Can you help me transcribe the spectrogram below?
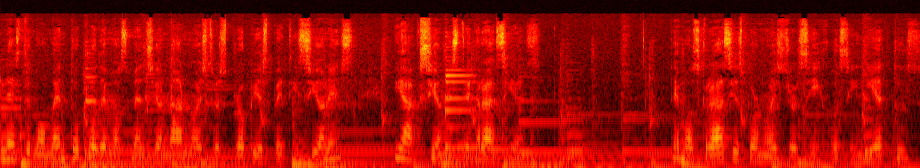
En este momento podemos mencionar nuestras propias peticiones y acciones de gracias. Demos gracias por nuestros hijos y nietos,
